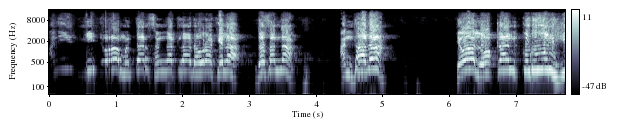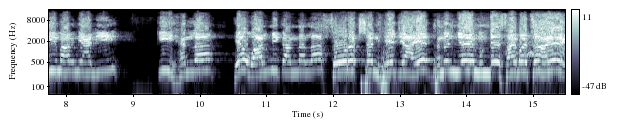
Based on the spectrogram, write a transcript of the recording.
आणि मी जेव्हा मतदारसंघातला दौरा केला दसांना आणि दादा तेव्हा लोकांकडून ही मागणी आली की ह्यांना ह्या वाल्मिकांना संरक्षण हे जे आहे धनंजय मुंडे साहेबाचं आहे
